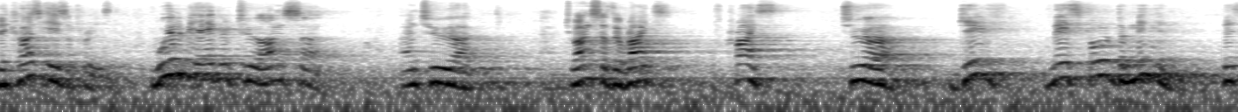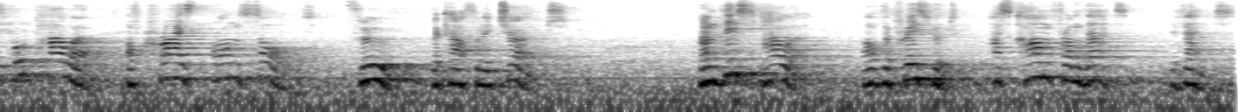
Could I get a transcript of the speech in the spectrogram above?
because he is a priest, will be able to answer and to, uh, to answer the right of Christ, to uh, give this full dominion, this full power of Christ on souls through the Catholic Church. And this power of the priesthood has come from that event,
